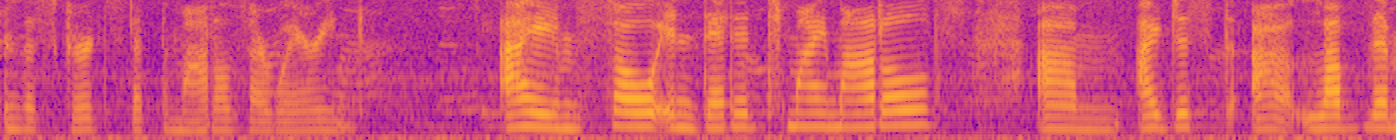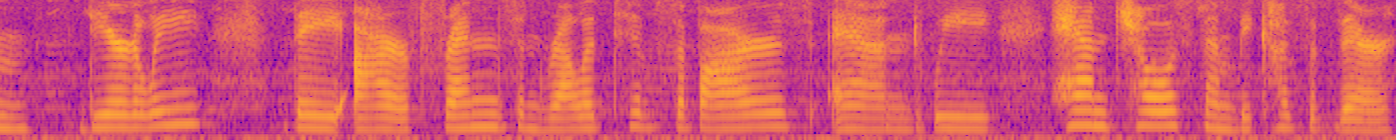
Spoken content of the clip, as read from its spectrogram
and the skirts that the models are wearing. I am so indebted to my models. Um, I just uh, love them dearly. They are friends and relatives of ours, and we hand chose them because of their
